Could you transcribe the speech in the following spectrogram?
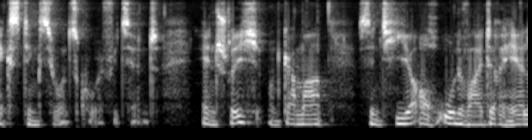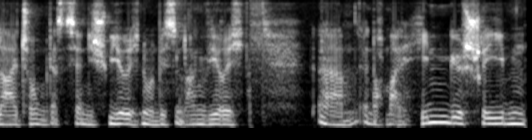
Extinktionskoeffizient. N' und Gamma sind hier auch ohne weitere Herleitung, das ist ja nicht schwierig, nur ein bisschen langwierig, äh, nochmal hingeschrieben.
